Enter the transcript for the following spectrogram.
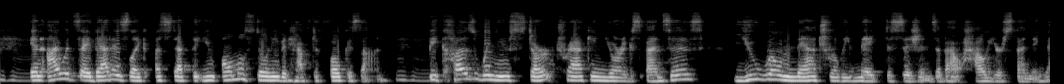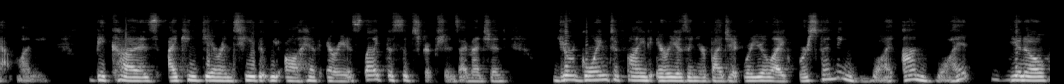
Mm-hmm. And I would say that is like a step that you almost don't even have to focus on mm-hmm. because when you start tracking your expenses, you will naturally make decisions about how you're spending that money. Because I can guarantee that we all have areas like the subscriptions I mentioned. You're going to find areas in your budget where you're like, we're spending what on what? Mm-hmm. You know,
